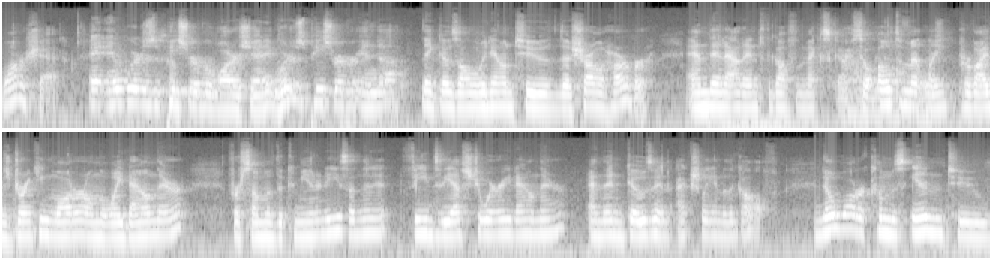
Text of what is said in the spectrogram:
watershed. And, and where does the Peace River watershed end? Where does Peace River end up? It goes all the way down to the Charlotte Harbor and then out into the Gulf of Mexico. Out so in the Gulf of ultimately provides drinking water on the way down there for some of the communities and then it feeds the estuary down there and then goes in actually into the Gulf. No water comes into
